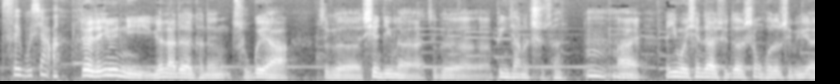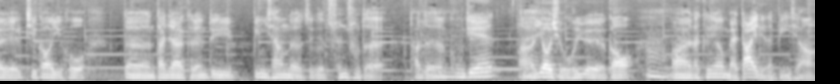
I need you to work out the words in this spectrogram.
塞不下。对 对，因为你原来的可能橱柜啊，这个限定了这个冰箱的尺寸，嗯，嗯。哎，因为现在随着生活的水平越来越提高以后，嗯、大家可能对于冰箱的这个存储的它的嗯空间啊、要求会越来越高，嗯。啊，他肯定要买大一点的冰箱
